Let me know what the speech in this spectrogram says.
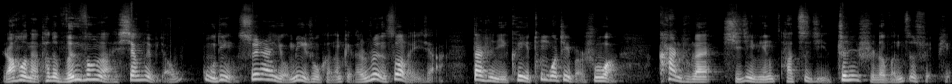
然后呢，他的文风啊相对比较固定。虽然有秘书可能给他润色了一下，但是你可以通过这本书啊，看出来习近平他自己真实的文字水平。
